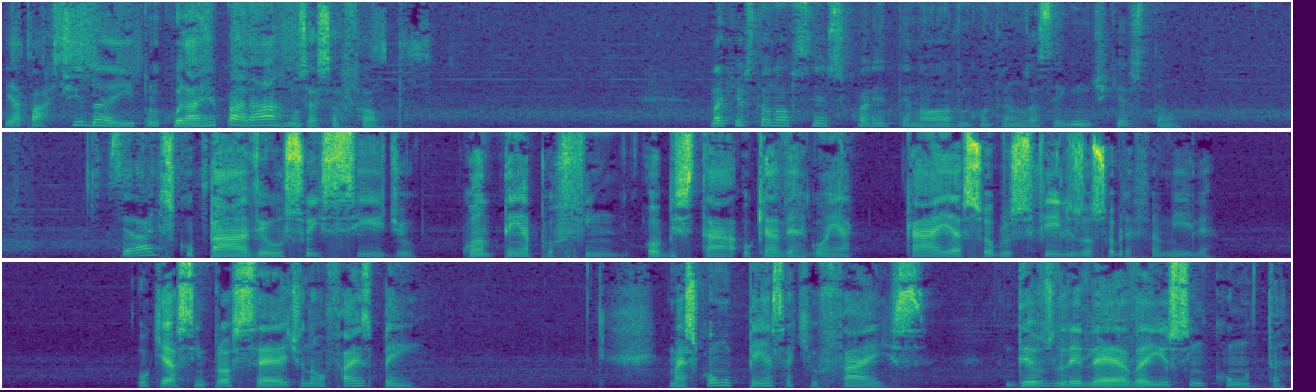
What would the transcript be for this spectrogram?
e, a partir daí, procurar repararmos essa falta. Na questão 949, encontramos a seguinte questão: Será desculpável o suicídio quando tenha por fim obstar o que a vergonha caia sobre os filhos ou sobre a família? O que assim procede não faz bem. Mas como pensa que o faz, Deus lhe leva isso em conta,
